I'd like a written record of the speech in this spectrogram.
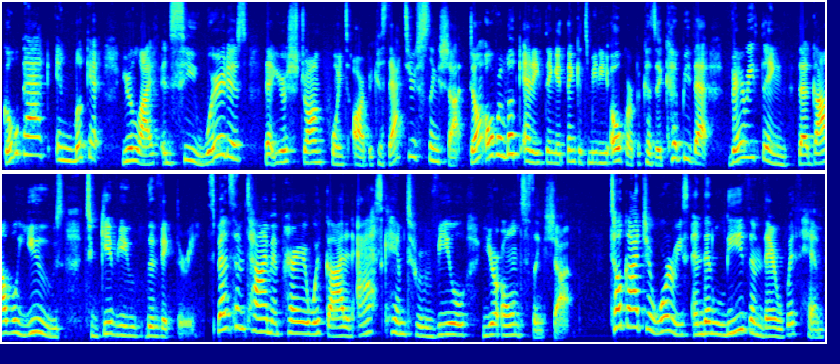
Go back and look at your life and see where it is that your strong points are because that's your slingshot. Don't overlook anything and think it's mediocre because it could be that very thing that God will use to give you the victory. Spend some time in prayer with God and ask Him to reveal your own slingshot. Tell God your worries and then leave them there with Him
